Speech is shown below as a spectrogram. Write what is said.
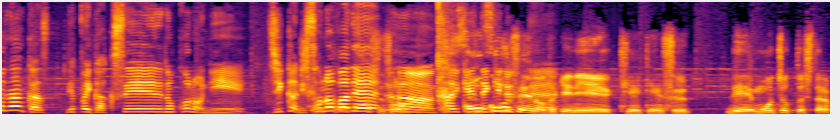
をなんかやっぱり学生の頃に直にその場で、高校生そううん、体験で高きるって校生の時に経験するでもうちょっとしたら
